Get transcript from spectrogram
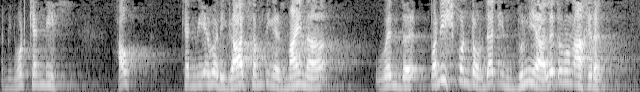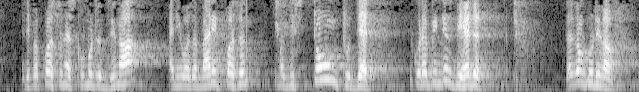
I mean, what can be, how can we ever regard something as minor when the punishment of that in dunya, let alone akhirat, if a person has committed zina and he was a married person, he must be stoned to death. He could have been just beheaded. That's not good enough.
